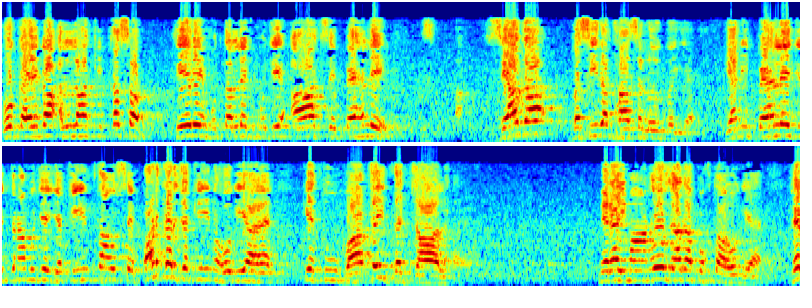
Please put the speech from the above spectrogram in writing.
وہ کہے گا، اللہ کی قسم، تیرے متعلق مجھے آج سے پہلے زیادہ بصیرت حاصل ہو گئی ہے۔ یعنی پہلے جتنا مجھے یقین تھا اس سے بڑھ کر یقین ہو گیا ہے کہ تو واقعی دجال ہے۔ میرا ایمان اور زیادہ پختہ ہو گیا ہے۔ پھر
